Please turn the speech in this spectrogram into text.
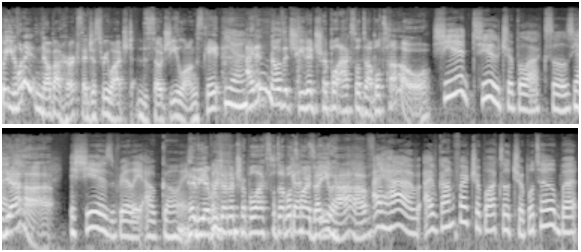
But you know what I didn't know about her because I just rewatched the Sochi long skate. Yeah. I didn't know that she did triple axel double toe. She did two triple axels. Yeah. Yeah. She is really outgoing. Have you ever done a triple axel double toe? I bet you have. I have. I've gone for a triple axel triple toe, but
